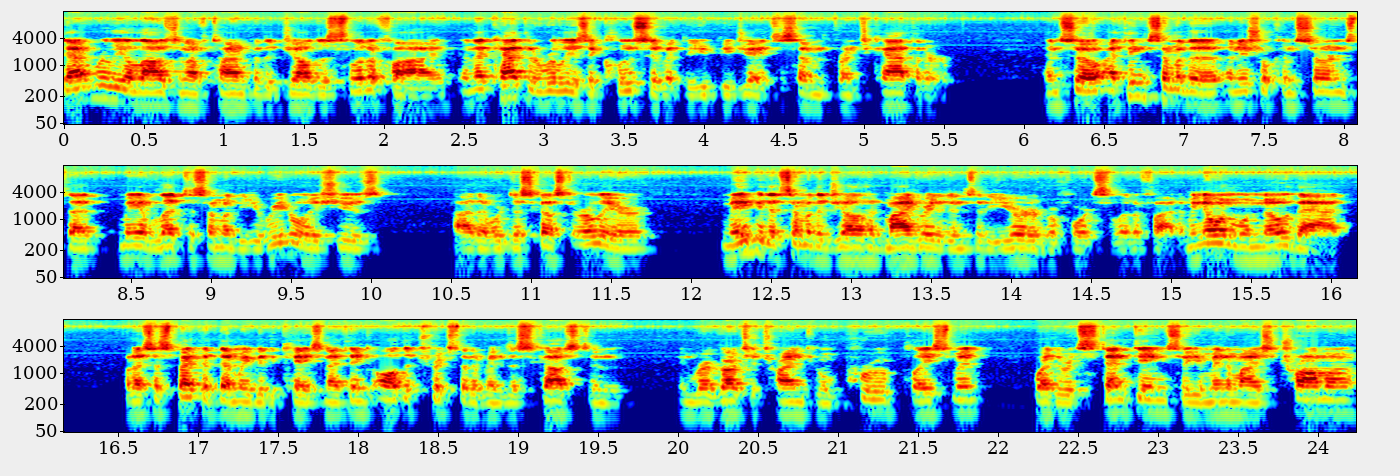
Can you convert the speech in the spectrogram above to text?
That really allows enough time for the gel to solidify. And that catheter really is occlusive at the UPJ. It's a seven French catheter. And so I think some of the initial concerns that may have led to some of the ureteral issues uh, that were discussed earlier, maybe that some of the gel had migrated into the ureter before it solidified. I mean, no one will know that, but I suspect that that may be the case. And I think all the tricks that have been discussed in, in regards to trying to improve placement, whether it's stenting, so you minimize trauma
